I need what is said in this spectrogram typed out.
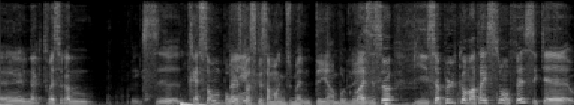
Euh, il y en a qui trouvaient ça comme c'est très sombre pour Ben, c'est parce que ça manque d'humanité en bout de ligne. Ouais, c'est ça. Puis c'est un peu le commentaire ici on fait, c'est que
